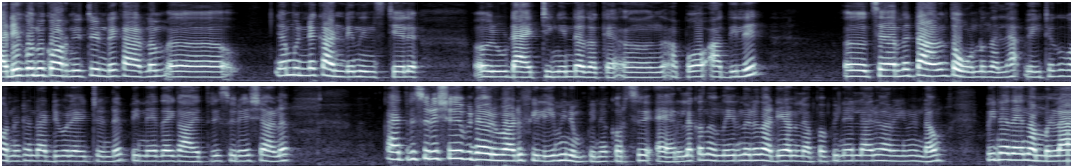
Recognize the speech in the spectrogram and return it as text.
തടിയൊക്കെ ഒന്ന് കുറഞ്ഞിട്ടുണ്ട്. കാരണം ഞാൻ മുന്നേ കണ്ടിരുന്നു ഇൻസ്റ്റയിൽ ഒരു ഡയറ്റിങ്ങിന്റെ അതൊക്കെ. അപ്പോൾ അതിൽ ചേർന്നിട്ടാണെന്ന് തോന്നുന്നു നല്ല വെയിറ്റ് ഒക്കെ കുറഞ്ഞിട്ടുണ്ട് അടിപൊളിയായിട്ടുണ്ട്. പിന്നെ ഇതായി ഗായത്രി സുരേഷാണ്. ഗായത്രി സുരേഷ് പിന്നെ ഒരുപാട് ഫിലിമിനും പിന്നെ കുറച്ച് എയറിലൊക്കെ നിന്നിരുന്ന ഒരു നടിയാണല്ലോ. അപ്പോൾ പിന്നെ എല്ലാവരും അറിയുന്നുണ്ടാവും. പിന്നെ അതായത് നമ്മളെ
